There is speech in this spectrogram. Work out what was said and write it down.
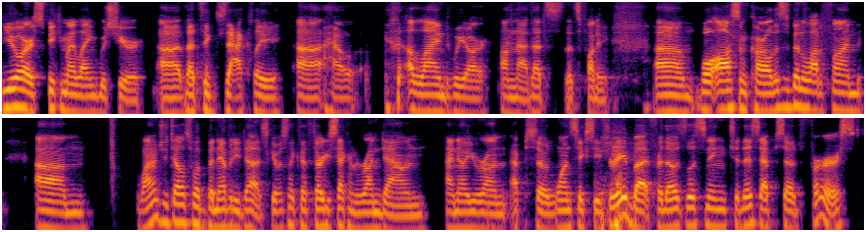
You are speaking my language here. Uh, that's exactly uh, how aligned we are on that. That's that's funny. Um, well, awesome, Carl. This has been a lot of fun. Um, why don't you tell us what Benevity does? Give us like the 30 second rundown. I know you were on episode 163, but for those listening to this episode first,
